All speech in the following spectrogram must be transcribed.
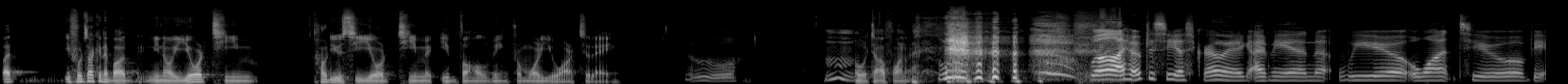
But if we're talking about you know your team, how do you see your team evolving from where you are today? Ooh, mm. oh, tough one. well, I hope to see us growing. I mean, we want to be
